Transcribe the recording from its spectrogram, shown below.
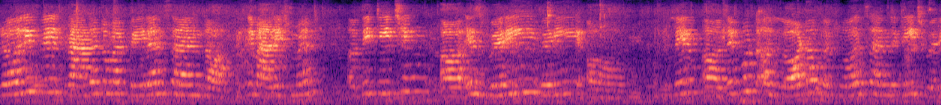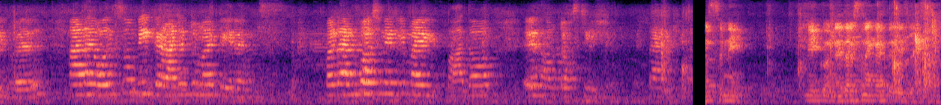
really feel grateful to my parents and uh, the management. Uh, the teaching uh, is very, very. Uh, they uh, they put a lot of efforts and they teach very well. And I also be granted to my parents. But unfortunately, my father is out of station. మీకు నిదర్శనంగా తెలియజేస్తాను.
